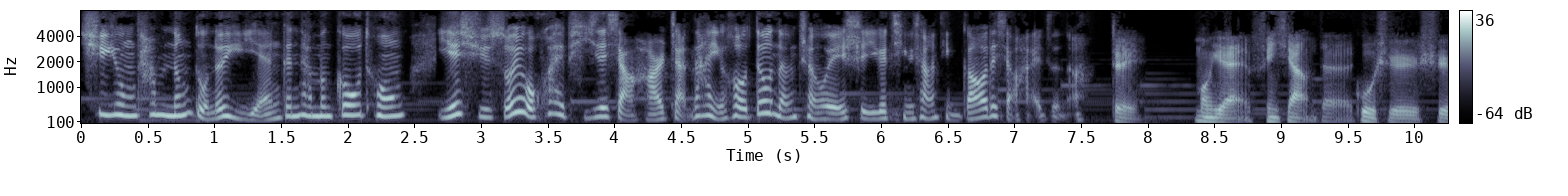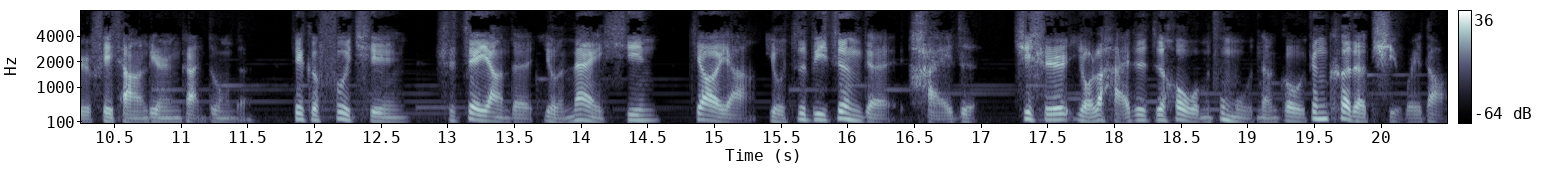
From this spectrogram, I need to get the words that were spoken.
去用他们能懂的语言跟他们沟通。也许所有坏脾气的小孩长大以后都能成为是一个情商挺高的小孩子呢。对，梦远分享的故事是非常令人感动的。这个父亲是这样的有耐心教养有自闭症的孩子。其实有了孩子之后，我们父母能够深刻的体会到。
